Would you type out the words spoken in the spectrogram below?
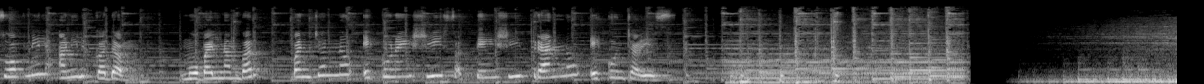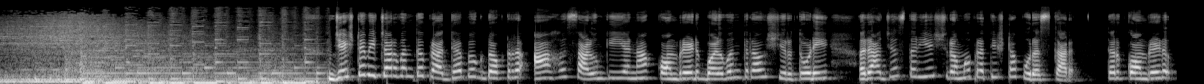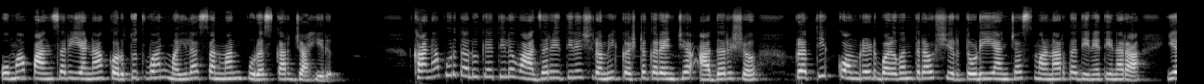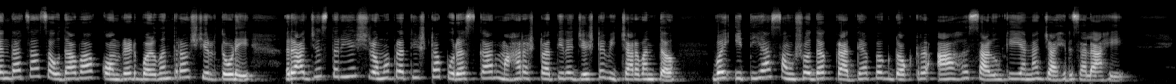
Swapnil Anil Kadam. Mobile number पंच्याण्णव एकोणऐंशी सत्याऐंशी त्र्याण्णव एकोणचाळीस. ज्येष्ठ विचारवंत प्राध्यापक डॉक्टर आह साळुंकी यांना कॉम्रेड बळवंतराव शिरतोडे राज्यस्तरीय श्रम प्रतिष्ठा पुरस्कार. तर कॉम्रेड उमा पानसरे यांना कर्तृत्वान महिला सन्मान पुरस्कार जाहीर. खानापूर तालुक्यातील वाझर येथील श्रमिक कष्टकऱ्यांचे आदर्श प्रतीक कॉम्रेड बळवंतराव शिरतोडे यांच्या स्मरणार्थ देण्यात येणारा यंदाचा चौदावा कॉम्रेड बळवंतराव शिरतोडे राज्यस्तरीय श्रमप्रतिष्ठा पुरस्कार महाराष्ट्रातील ज्येष्ठ विचारवंत व इतिहास संशोधक प्राध्यापक डॉक्टर आह साळुंके यांना जाहीर झाला आहे.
